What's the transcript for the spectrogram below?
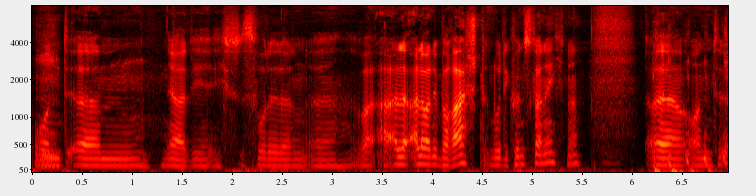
Hm. Und ähm, ja, die, ich, es wurde dann, äh, war, alle, alle waren überrascht, nur die Künstler nicht, ne? Äh, und äh,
